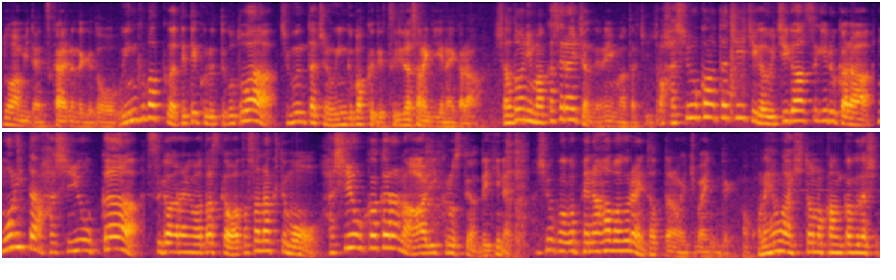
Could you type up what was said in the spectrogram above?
堂安みたいに使えるんだけど、ウィングバックが出てくるってことは、自分たちのウィングバックで釣り出さなきゃいけないから、シャドウに任せられちゃうんだよね、今立ち位置。橋岡の立ち位置が内側すぎるから、守田橋岡、菅原に渡すか渡さなくても、橋岡からのアーリークロスっていうのはできない。橋岡がペナ幅ぐらいに立ったのが一番いいんだけど、まあ、この辺は人の感覚だし、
